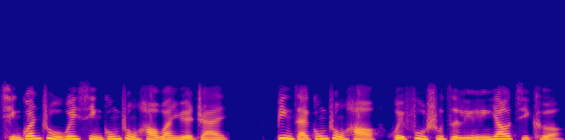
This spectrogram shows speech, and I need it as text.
请关注微信公众号“万月斋”，并在公众号回复数字零零幺即可。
